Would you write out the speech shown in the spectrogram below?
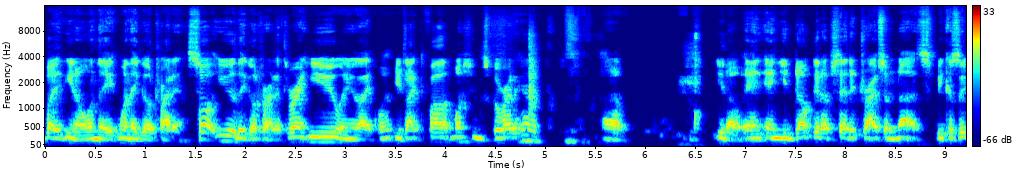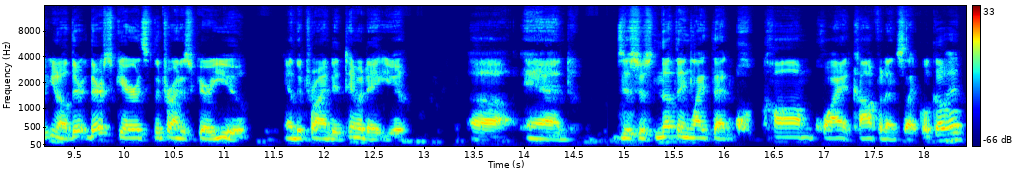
But you know when they when they go try to insult you, they go try to threaten you, and you're like, "Well, you'd like to follow up motion? Just go right ahead." Uh, you know, and, and you don't get upset. It drives them nuts because you know they're they're scared. So they're trying to scare you, and they're trying to intimidate you. Uh, and there's just nothing like that calm, quiet confidence. Like, well, go ahead.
